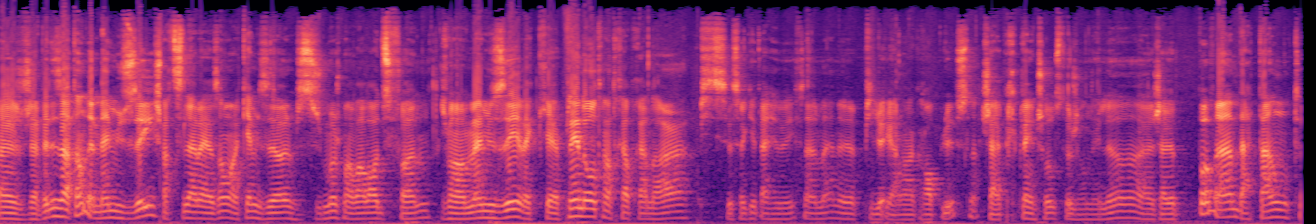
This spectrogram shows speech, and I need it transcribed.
Euh, J'avais des attentes de m'amuser. Je suis parti de la maison en camisole. Je me suis dit, moi, je m'en vais avoir du fun. Je vais m'amuser avec euh, plein d'autres entrepreneurs. Puis c'est ça qui est arrivé finalement. là. Puis il y en a encore plus. J'ai appris plein de choses cette journée-là. Euh, J'avais pas vraiment d'attente.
